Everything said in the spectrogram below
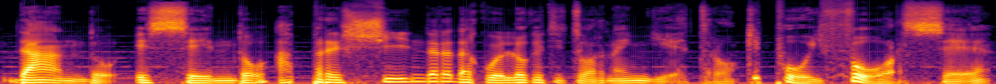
dando, essendo, a prescindere da quello che ti torna indietro. Che poi forse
